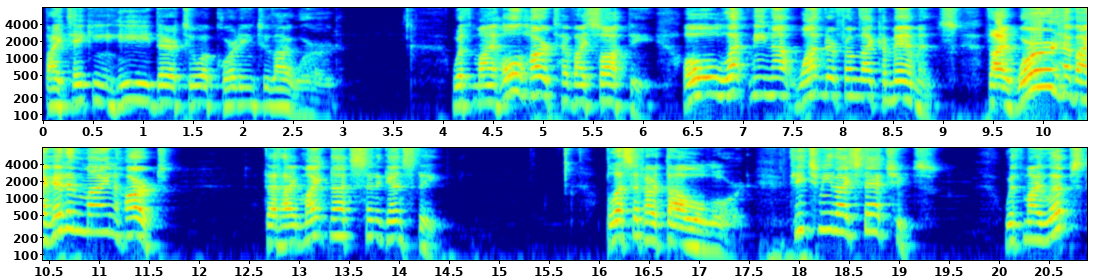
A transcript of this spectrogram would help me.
By taking heed thereto according to thy word. With my whole heart have I sought thee. O let me not wander from thy commandments. Thy word have I hid in mine heart, that I might not sin against thee. Blessed art thou, O Lord. Teach me thy statutes. With my lips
